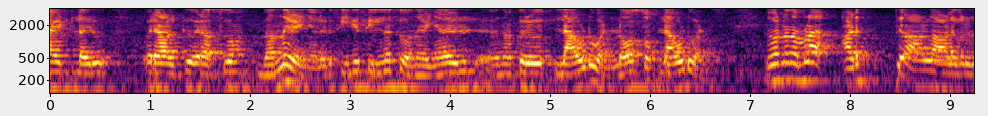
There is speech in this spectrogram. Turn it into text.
ആയിട്ടുള്ള ഒരു ഒരാൾക്ക് ഒരു അസുഖം വന്നു കഴിഞ്ഞാൽ ഒരു സീരിയസ് ഇൽനെസ് വന്നു കഴിഞ്ഞാൽ ഒരു നമുക്കൊരു loved one loss of loved ones എന്ന് പറഞ്ഞാൽ നമ്മൾ അടുത്ത ആളുള്ള ആളുകളിൽ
